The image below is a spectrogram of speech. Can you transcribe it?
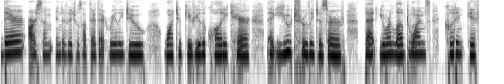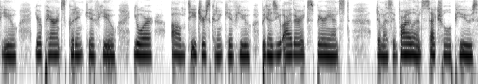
there are some individuals out there that really do want to give you the quality care that you truly deserve, that your loved ones couldn't give you, your parents couldn't give you, your um, teachers couldn't give you because you either experienced domestic violence, sexual abuse,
